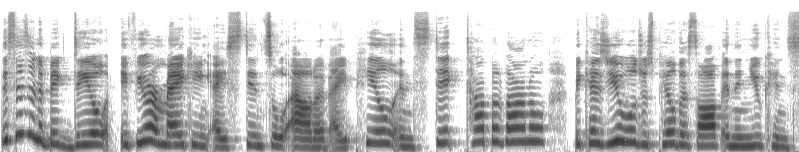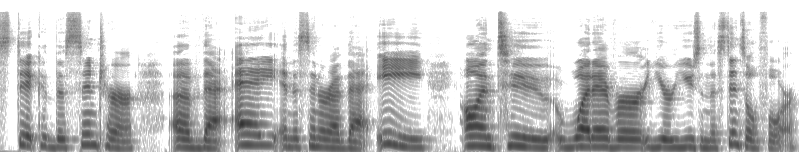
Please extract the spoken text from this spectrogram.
This isn't a big deal if you are making a stencil out of a peel and stick type of vinyl because you will just peel this off and then you can stick the center of that A and the center of that E onto whatever you're using the stencil for.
